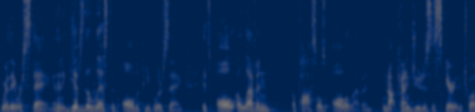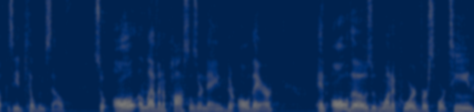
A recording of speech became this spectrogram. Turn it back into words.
where they were staying. And then it gives the list of all the people are saying. It's all 11 apostles, all 11. We're not counting Judas Iscariot, the 12th, because he had killed himself. So all 11 apostles are named. They're all there. And all those with one accord, verse 14,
